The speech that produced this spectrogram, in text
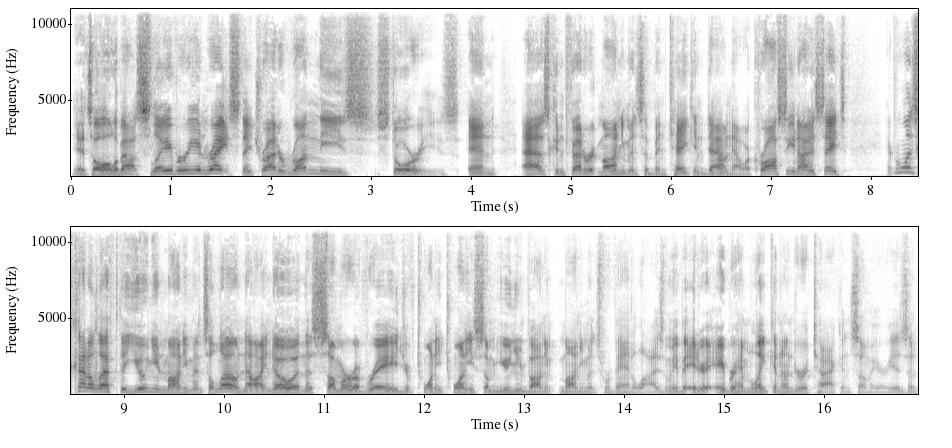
It's all about slavery and race. They try to run these stories. And as Confederate monuments have been taken down now across the United States, everyone's kind of left the Union monuments alone. Now, I know in the summer of rage of 2020, some Union monuments were vandalized, and we have Abraham Lincoln under attack in some areas, and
